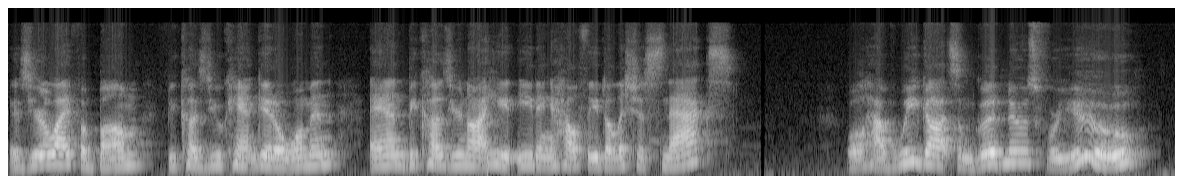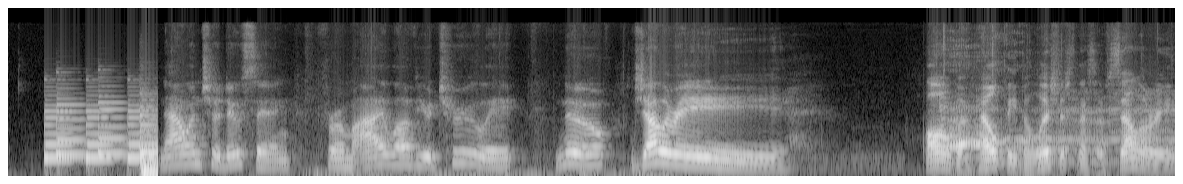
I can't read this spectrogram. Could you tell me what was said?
Is your life a bum because you can't get a woman and because you're not he- eating healthy, delicious snacks? Well, have we got some good news for you? Now introducing from I Love You Truly, new Jellery. all the healthy deliciousness of celery,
